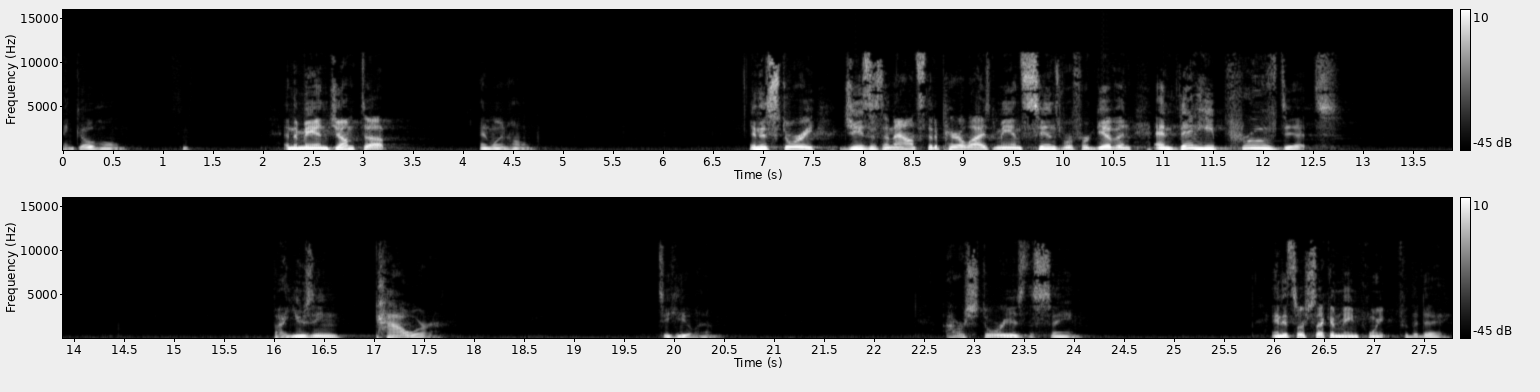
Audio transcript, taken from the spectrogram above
and go home. and the man jumped up and went home. In this story, Jesus announced that a paralyzed man's sins were forgiven, and then he proved it by using power to heal him. Our story is the same. And it's our second main point for the day.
